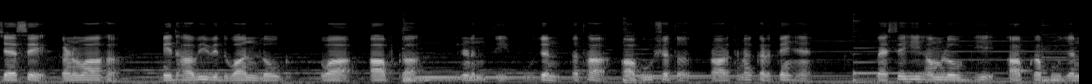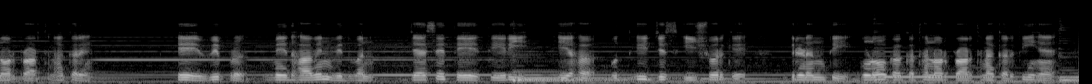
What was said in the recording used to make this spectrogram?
जैसे कण्वाह मेधावी विद्वान लोग, त्वा आपका गृणंती पूजन तथा आहूषत प्रार्थना करते हैं, वैसे ही हम लोग भी आपका पूजन और प्रार्थना करें। हे विप्र, मेधाविन विद्वन जैसे ते, तेरी, यह बुद्धि जिस ईश्वर के गृणंती गुणों का कथन और प्रार्थना करती हैं,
